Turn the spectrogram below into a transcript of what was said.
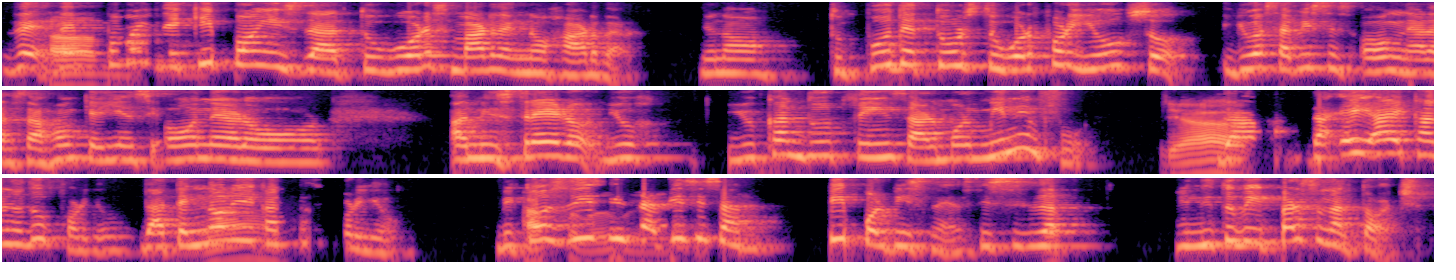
The, the, um, point, the key point is that to work smarter and not harder, you know, to put the tools to work for you. So you as a business owner, as a home care agency owner or administrator, you you can do things that are more meaningful. Yeah. That the AI cannot do for you. The technology yeah. can do for you. Because Absolutely. this is a, this is a people business. This is a you need to be personal touch.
